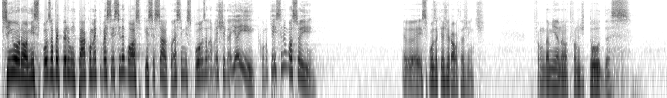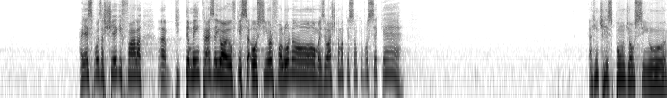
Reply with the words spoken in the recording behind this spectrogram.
Senhor, ó, minha esposa vai perguntar como é que vai ser esse negócio, porque você sabe, conhece minha esposa, ela vai chegar, e aí, como é que é esse negócio aí? É, é, esposa aqui é geral, tá, gente? Não estou falando da minha, não, estou falando de todas. Aí a esposa chega e fala, ah, que também traz aí, ó, eu fiquei, o senhor falou, não, mas eu acho que é uma questão que você quer. A gente responde ao Senhor.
